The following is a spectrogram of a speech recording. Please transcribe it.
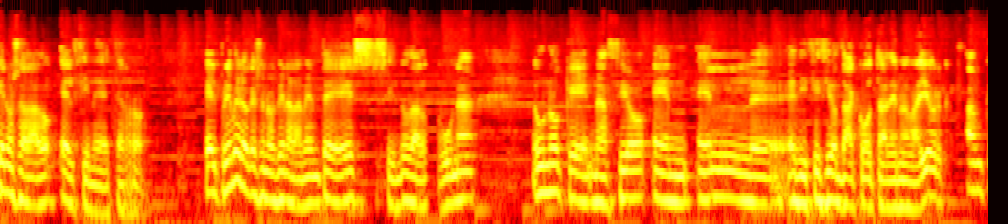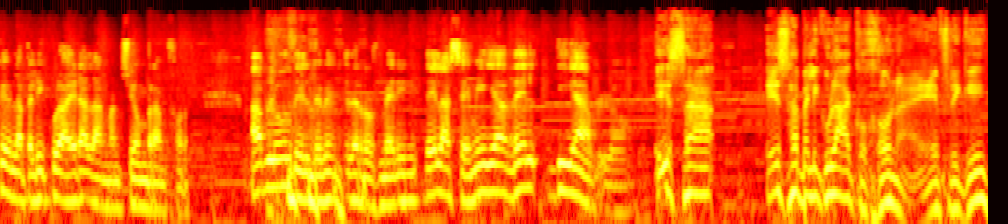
que nos ha dado el cine de terror. El primero que se nos viene a la mente es, sin duda alguna, uno que nació en el eh, edificio Dakota de Nueva York, aunque la película era la mansión Bramford. Hablo del bebé de Rosemary, de la semilla del diablo. Esa, esa película acojona, ¿eh, Friki?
